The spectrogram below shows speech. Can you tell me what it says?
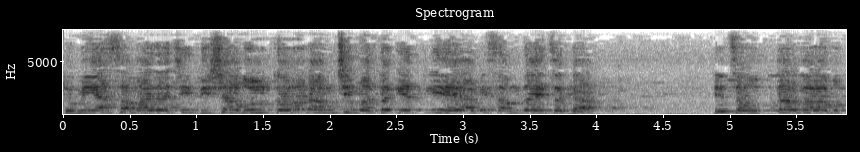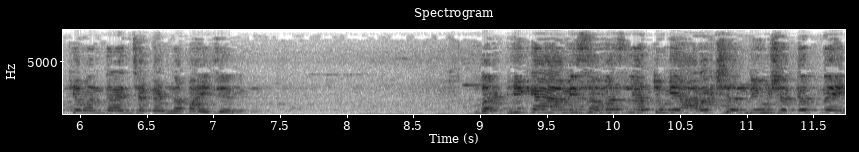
तुम्ही या समाजाची दिशाभूल करून आमची मतं घेतली हे आम्ही समजायचं का? याचं उत्तर मला मुख्यमंत्र्यांच्याकडनं पाहिजे. बरं ठीक आहे आम्ही समजलं तुम्ही आरक्षण देऊ शकत नाही.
